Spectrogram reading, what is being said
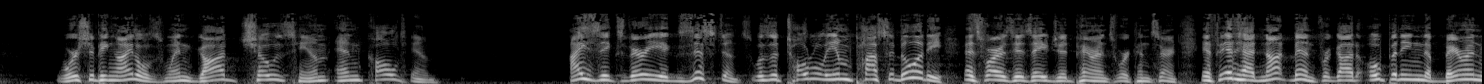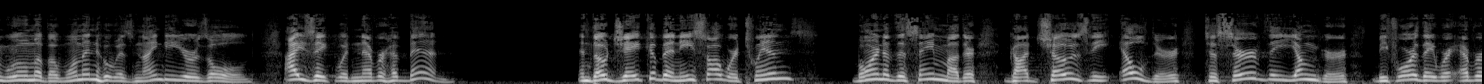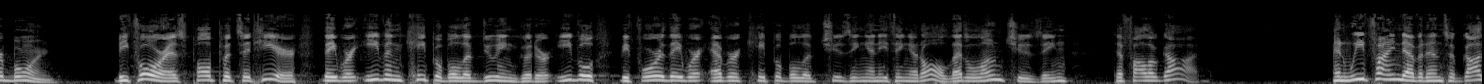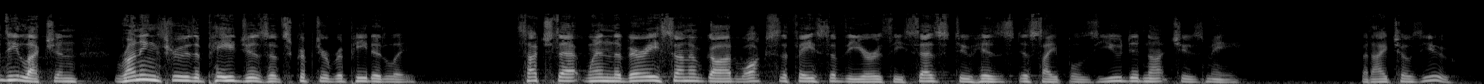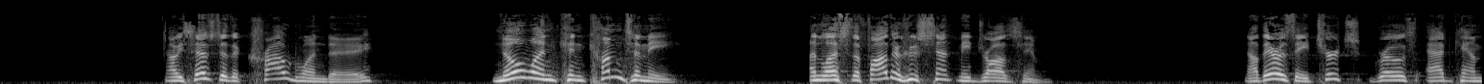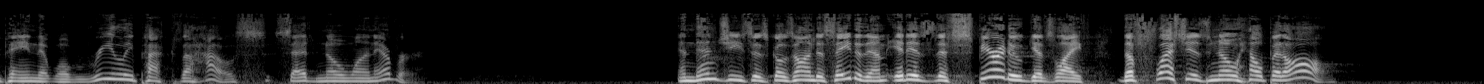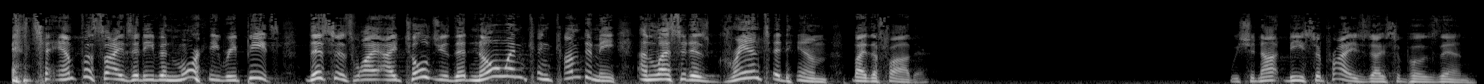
worshiping idols when God chose him and called him. Isaac's very existence was a total impossibility as far as his aged parents were concerned. If it had not been for God opening the barren womb of a woman who was 90 years old, Isaac would never have been. And though Jacob and Esau were twins, born of the same mother, God chose the elder to serve the younger before they were ever born. Before, as Paul puts it here, they were even capable of doing good or evil before they were ever capable of choosing anything at all, let alone choosing to follow God. And we find evidence of God's election running through the pages of scripture repeatedly such that when the very Son of God walks the face of the earth, he says to his disciples, You did not choose me, but I chose you. Now he says to the crowd one day, No one can come to me unless the Father who sent me draws him. Now there is a church growth ad campaign that will really pack the house, said no one ever. And then Jesus goes on to say to them, it is the Spirit who gives life. The flesh is no help at all. And to emphasize it even more, he repeats, this is why I told you that no one can come to me unless it is granted him by the Father. We should not be surprised, I suppose, then,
